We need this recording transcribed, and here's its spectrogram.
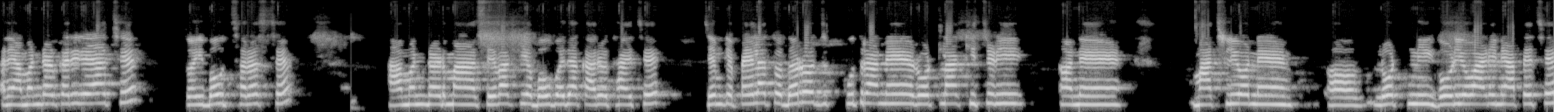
અને આ મંડળ કરી રહ્યા છે. તો એ બહુ જ સરસ છે. આ મંડળમાં સેવાકીય બહુ બધા કાર્યો થાય છે. જેમ કે પહેલાં તો દરરોજ કૂતરાને રોટલા, ખીચડી અને માછલીઓને લોટની ગોળીઓ વાળીને આપે છે.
